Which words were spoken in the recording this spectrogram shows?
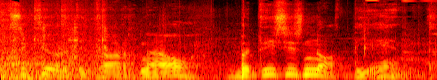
printed security card now, but this is not the end.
